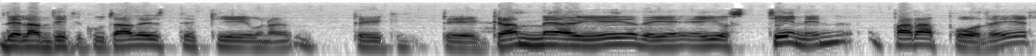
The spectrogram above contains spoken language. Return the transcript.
de las dificultades de que una de, gran mayoría de ellos tienen para poder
